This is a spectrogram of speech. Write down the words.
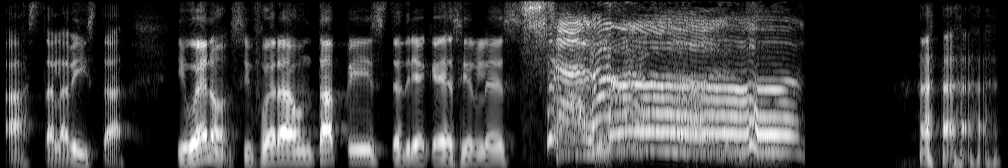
Hasta la vista. Y bueno, si fuera un tapiz, tendría que decirles. ¡Salud!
